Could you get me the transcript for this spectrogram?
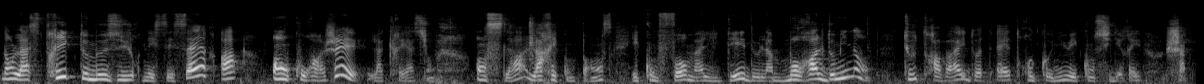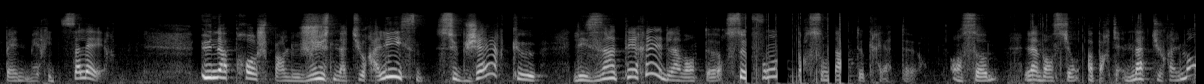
dans la stricte mesure nécessaire à encourager la création. En cela, la récompense est conforme à l'idée de la morale dominante. Tout travail doit être reconnu et considéré, chaque peine mérite salaire. Une approche par le juste naturalisme suggère que les intérêts de l'inventeur se fondent par son acte créateur. En somme, l'invention appartient naturellement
